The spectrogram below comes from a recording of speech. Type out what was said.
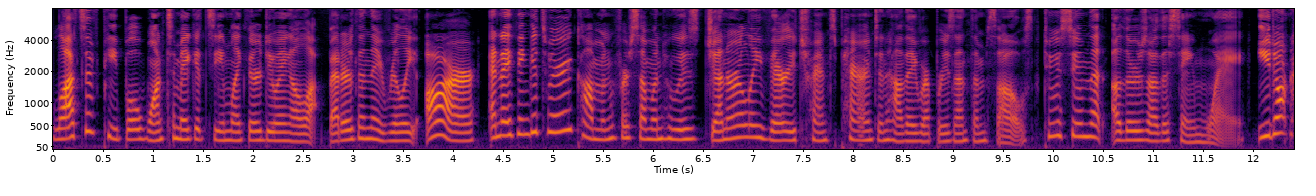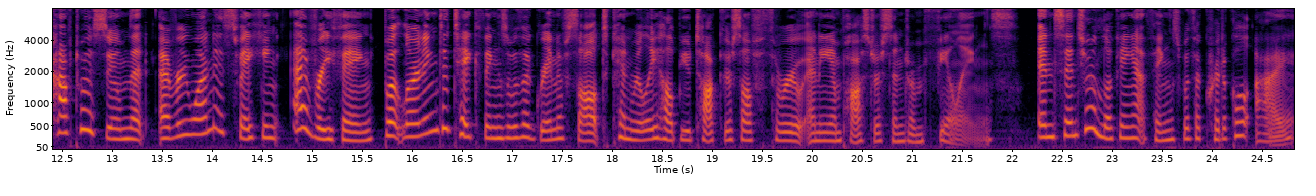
Lots of people want to make it seem like they're doing a lot better than they really are, and I think it's very common for someone who is generally very transparent in how they represent themselves to assume that others are the same way. You don't have to assume that everyone is faking everything, but learning to take things with a grain of salt can really help you talk yourself through any imposter syndrome feelings. And since you're looking at things with a critical eye,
